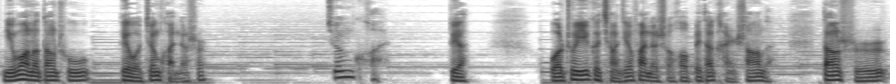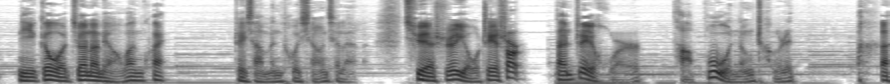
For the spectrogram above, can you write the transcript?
你忘了当初给我捐款的事儿？捐款？对呀，我追一个抢劫犯的时候被他砍伤了。当时你给我捐了两万块，这下门徒想起来了，确实有这事儿，但这会儿他不能承认。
